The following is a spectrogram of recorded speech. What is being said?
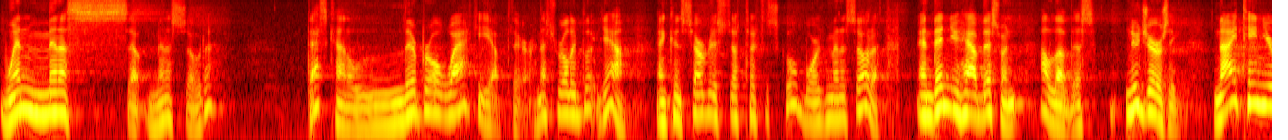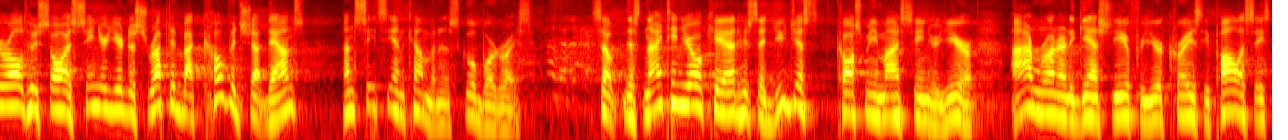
win Minnesota. Minnesota? That's kind of liberal wacky up there. That's really blue. Yeah. And conservatives just took the school board in Minnesota. And then you have this one. I love this. New Jersey. 19 year old who saw his senior year disrupted by COVID shutdowns unseats the incumbent in a school board race. So, this 19 year old kid who said, You just cost me my senior year. I'm running against you for your crazy policies.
